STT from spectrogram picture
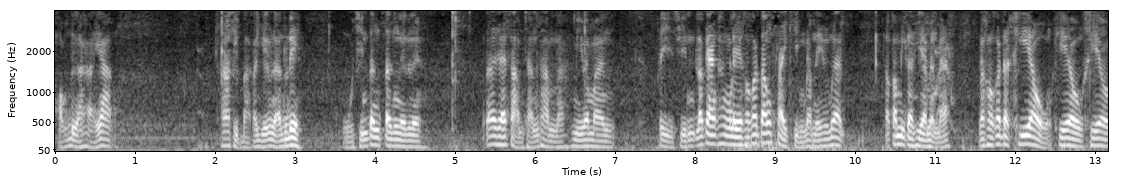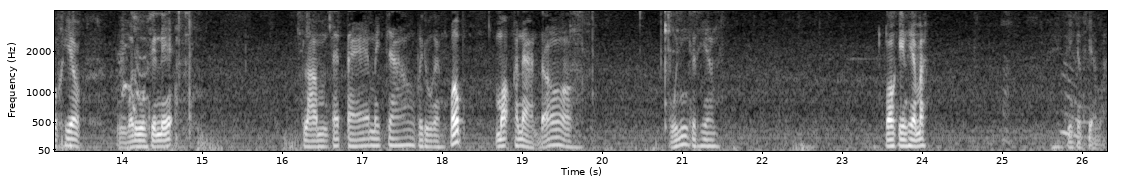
ของเหลือหายากห้าสิบบาทก็เยอะอยู่นะดูดิโอ้ชิ้นตึงๆเลยเลย น่าจะใช้สามชั้นทำนะ มีประมาณสี่ชิ้น แล้วแกงคังเลเขาก็ต้องใส่ขิงแบบนี้เพื่อนแล้วก็มีกระเทียมเห็นไหมแล้วเขาก็จะเคี่ยวเคี่ยวเคี่ยวเคี่ยวมาดูชิ้นนี้ลำแต้ๆไม่เจ้าไปดูกันปุ๊บเหมาะขนาดดอโอ้ยนี่กระเทียมลองกินกระเทียมไหมกินกระเทียมอะ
